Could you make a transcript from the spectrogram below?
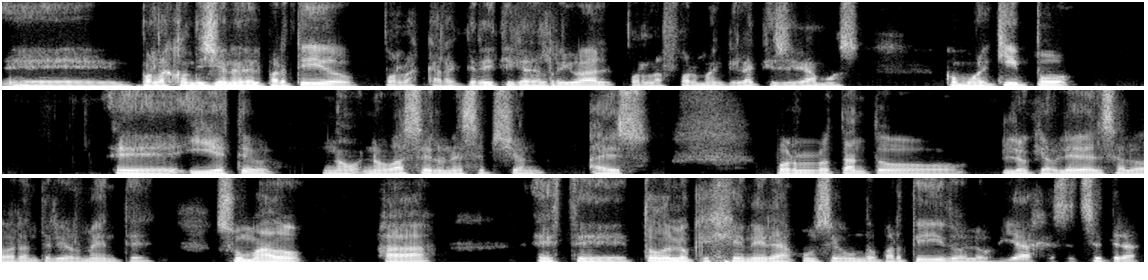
eh, por las condiciones del partido, por las características del rival, por la forma en que la que llegamos como equipo. Eh, y este no, no va a ser una excepción a eso. Por lo tanto, lo que hablé de El Salvador anteriormente, sumado a este, todo lo que genera un segundo partido, los viajes, etcétera,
